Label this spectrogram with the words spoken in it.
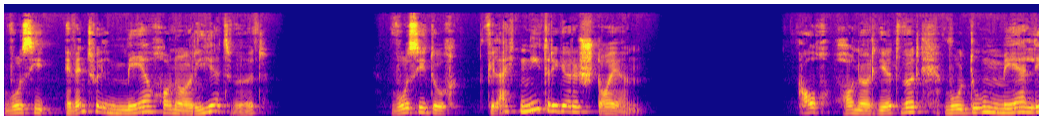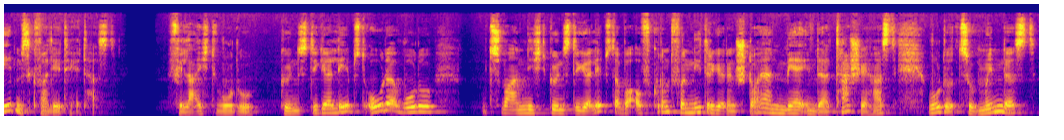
wo sie eventuell mehr honoriert wird, wo sie durch vielleicht niedrigere Steuern auch honoriert wird, wo du mehr Lebensqualität hast. Vielleicht wo du günstiger lebst oder wo du zwar nicht günstiger lebst, aber aufgrund von niedrigeren Steuern mehr in der Tasche hast, wo du zumindest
